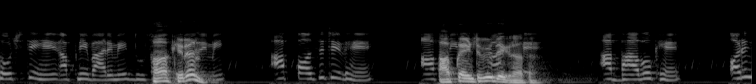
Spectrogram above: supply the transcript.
सोचते हैं अपने बारे में दूसरों हाँ, के बारे में आप पॉजिटिव हैं आप आपका इंटरव्यू देख रहा था आप भावुक हैं और इन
